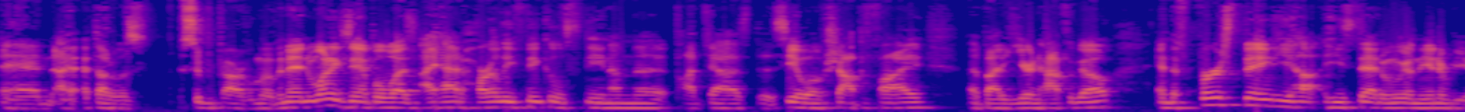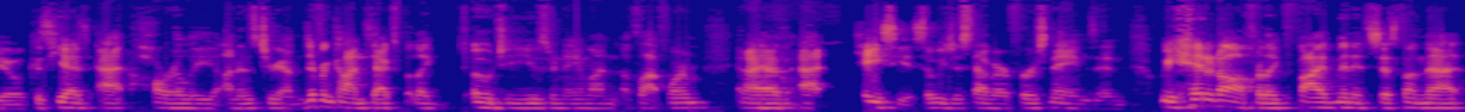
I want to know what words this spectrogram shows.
and I, I, thought it was a super powerful move. And then one example was I had Harley Finkelstein on the podcast, the CEO of Shopify, about a year and a half ago. And the first thing he he said when we were in the interview, because he has at Harley on Instagram, different context, but like OG username on a platform, and I have at Casey, so we just have our first names, and we hit it off for like five minutes just on that,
